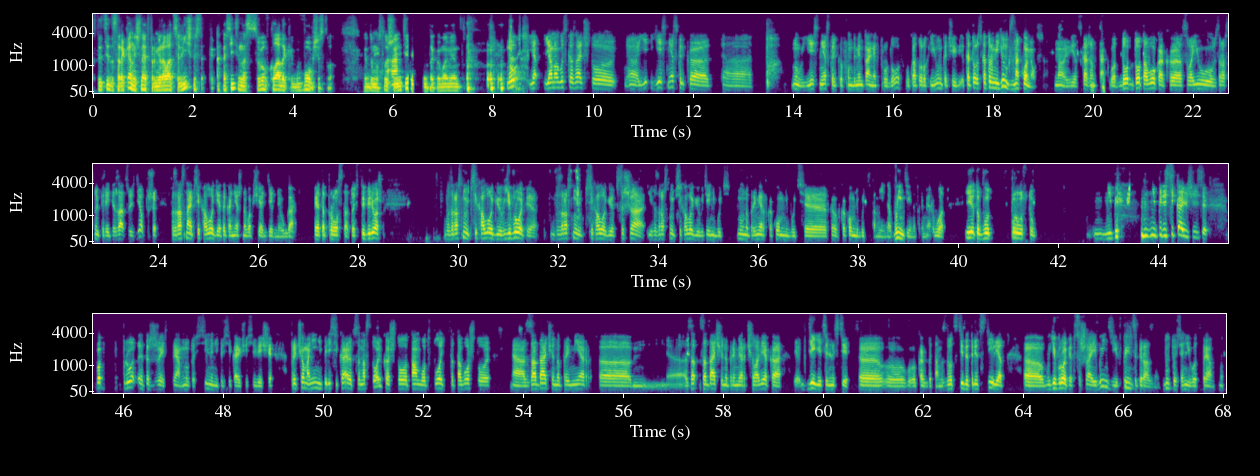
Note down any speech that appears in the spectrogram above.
с 30 до 40 начинает формироваться личность относительно своего вклада как бы в общество. Я думаю, слушай, ага. интересный такой момент. Ну, я, я могу сказать, что э, есть несколько э, ну, есть несколько фундаментальных трудов, у которых Юнг, который, с которыми Юнг знакомился, ну, скажем так, вот до, до того, как э, свою возрастную периодизацию сделал, потому что возрастная психология – это, конечно, вообще отдельный угар. Это просто, то есть ты берешь возрастную психологию в Европе, возрастную психологию в США и возрастную психологию где-нибудь, ну, например, в каком-нибудь, э, в каком-нибудь, там, не знаю, в Индии, например, вот. И это вот просто не, не пересекающиеся это жесть, прям, ну, то есть сильно не пересекающиеся вещи. Причем они не пересекаются настолько, что там вот вплоть до того, что э, задача, например, э, задачи, например, человека э, в деятельности, э, э, как бы там с 20 до 30 лет э, в Европе, в США и в Индии, в принципе, разные. Ну, то есть они вот прям, ну,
